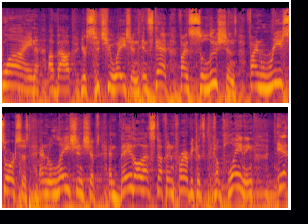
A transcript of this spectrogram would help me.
whine about your situation. Instead, find solutions, find resources and relationships, and bathe all that stuff in prayer because complaining, it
